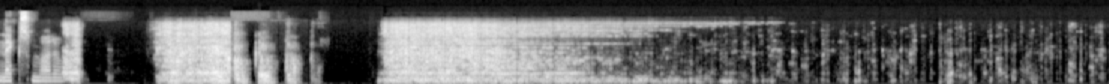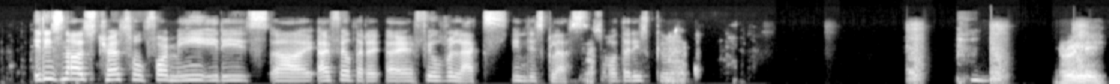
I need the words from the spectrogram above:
next model. Okay. It is not stressful for me. It is, uh, I feel that I, I feel relaxed in this class. So that is good. Really?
